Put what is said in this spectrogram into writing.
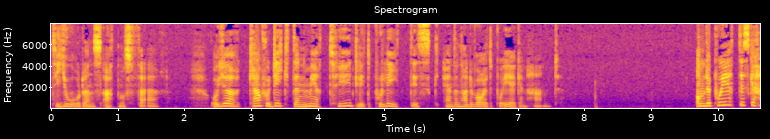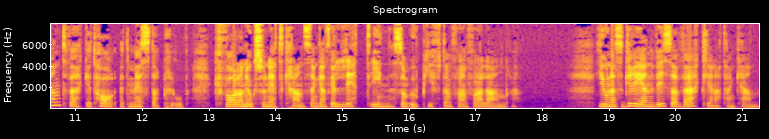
till jordens atmosfär och gör kanske dikten mer tydligt politisk än den hade varit på egen hand. Om det poetiska hantverket har ett mästarprov kvalar nog sonettkransen ganska lätt in som uppgiften framför alla andra. Jonas Gren visar verkligen att han kan.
